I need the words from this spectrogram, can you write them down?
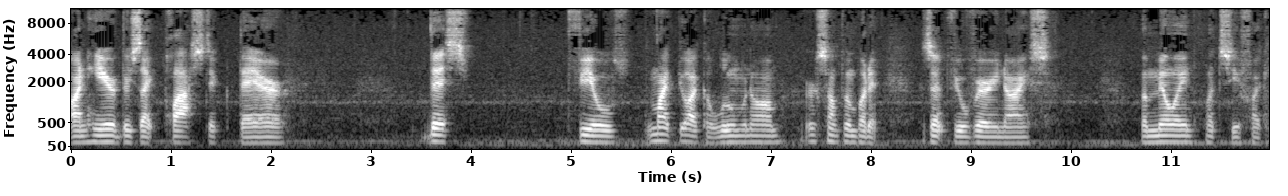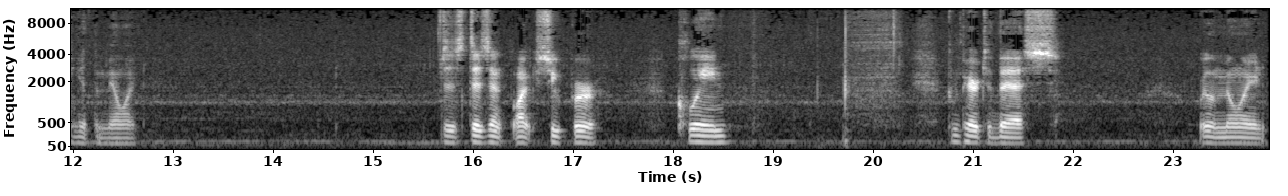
On here, there's like plastic there. This feels might be like aluminum or something, but it doesn't feel very nice. The milling, let's see if I can get the milling. Just isn't like super clean compared to this, where the milling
